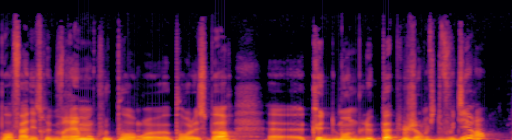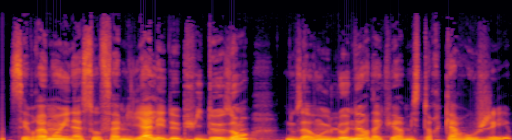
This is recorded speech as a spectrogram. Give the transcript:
pour faire des trucs vraiment cool pour, pour le sport. que demande le peuple, j'ai envie de vous dire. Hein. C'est vraiment une asso familiale, et depuis deux ans, nous avons eu l'honneur d'accueillir Mister Carouget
